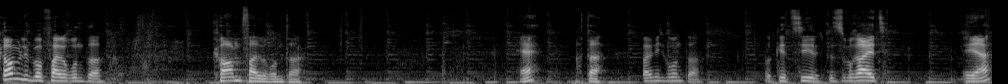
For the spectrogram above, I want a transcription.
Komm, lieber Fall runter. Komm, fall runter. Hä? Ach da. Fall nicht runter. Okay, Ziel. Bist du bereit? Ja?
